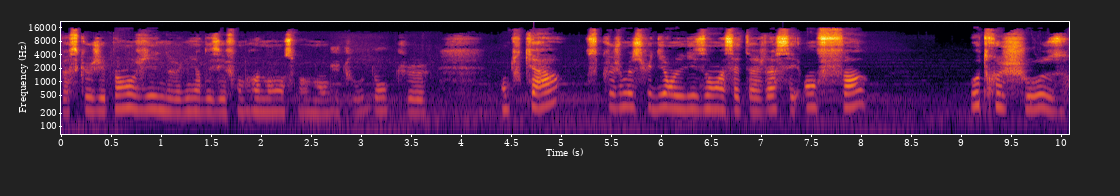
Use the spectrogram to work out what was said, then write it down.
parce que j'ai pas envie de lire des effondrements en ce moment du tout. Donc, euh, en tout cas, ce que je me suis dit en le lisant à cet âge-là, c'est enfin autre chose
